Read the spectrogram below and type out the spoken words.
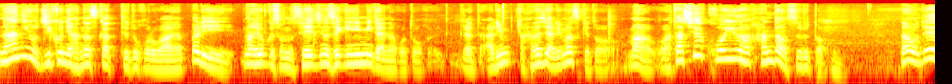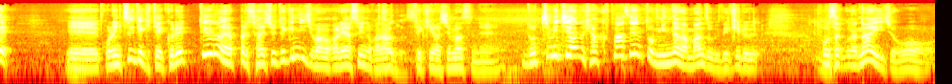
何を軸に話すかっていうところはやっぱり、まあ、よくその政治の責任みたいなことがあり話ありますけど、まあ、私はこういう判断をすると。なので、えーこれについてきてくれっていうのはやっぱり最終的に一番分かりやすいのかなって気がしますね。どっちみちあの100%みんなが満足できる方策がない以上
